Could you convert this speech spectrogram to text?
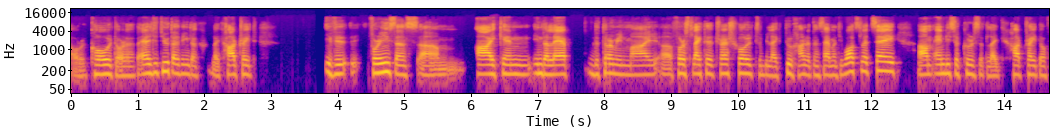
or cold or altitude, I think that like heart rate. If it, for instance, um, I can in the lab determine my uh, first lactate threshold to be like 270 watts, let's say, um, and this occurs at like heart rate of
